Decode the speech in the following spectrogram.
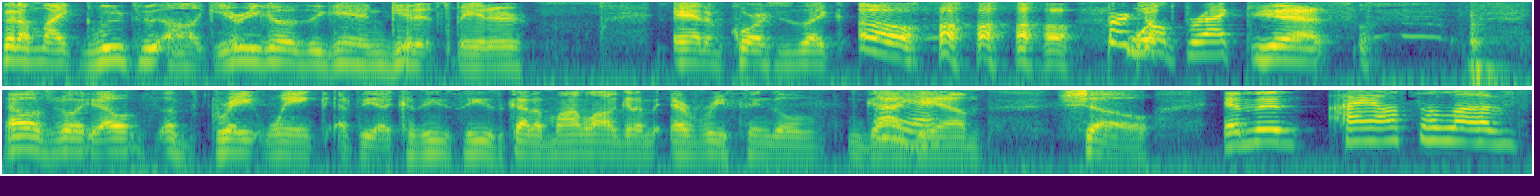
that I'm like glued to. Oh, like here he goes again. Get it, Spader. And of course he's like, oh, Bertolt what- Brecht. Yes. That was really that was a great wink at the end because he's he's got a monologue in him every single goddamn show, and then I also love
